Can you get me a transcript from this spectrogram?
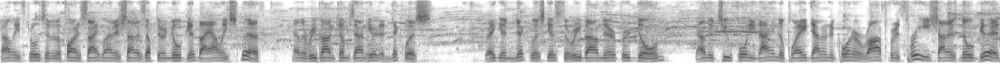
Carly throws it to the far sideline. Her shot is up there, no good by Allie Smith. And the rebound comes down here to Nicholas. Reagan Nicholas gets the rebound there for Doane. Down to 2.49 to play. Down in the corner, Roth for three. Shot is no good.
